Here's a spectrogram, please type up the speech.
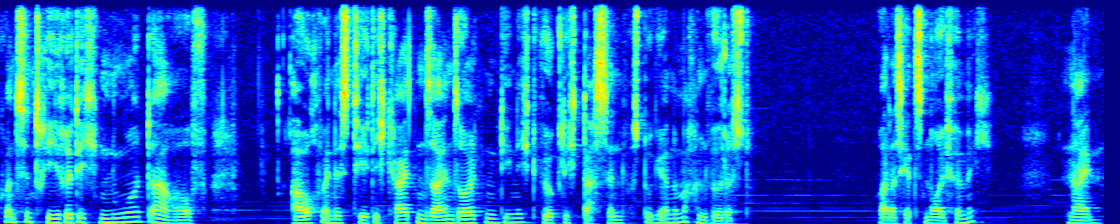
Konzentriere dich nur darauf, auch wenn es Tätigkeiten sein sollten, die nicht wirklich das sind, was du gerne machen würdest. War das jetzt neu für mich? Nein,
